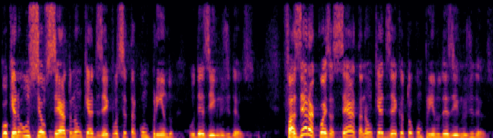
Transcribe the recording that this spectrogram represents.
Porque o seu certo não quer dizer que você está cumprindo o desígnio de Deus. Fazer a coisa certa não quer dizer que eu estou cumprindo o desígnio de Deus.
